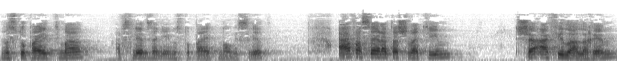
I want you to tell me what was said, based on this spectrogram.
Наступает тьма, а вслед за ней наступает новый свет – Афасерат ашватим шаафила лагем,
